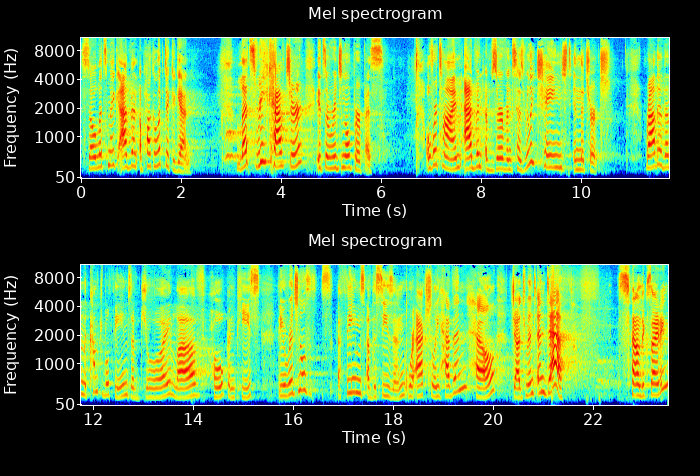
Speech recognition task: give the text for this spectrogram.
So let's make Advent apocalyptic again. Let's recapture its original purpose. Over time, Advent observance has really changed in the church. Rather than the comfortable themes of joy, love, hope, and peace, the original themes of the season were actually heaven, hell, judgment, and death. Sound exciting?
